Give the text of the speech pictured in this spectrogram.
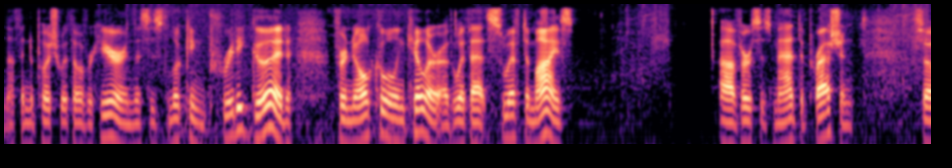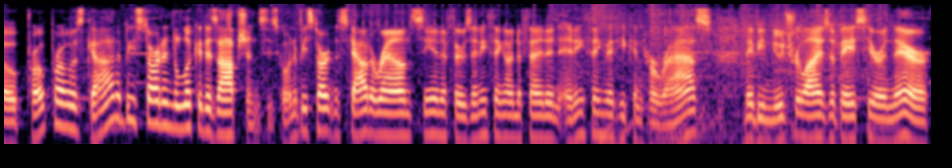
nothing to push with over here, and this is looking pretty good for nullkuhl and Killer with that Swift Demise uh, versus Mad Depression. So ProPro has got to be starting to look at his options. He's going to be starting to scout around, seeing if there's anything undefended, anything that he can harass, maybe neutralize a base here and there,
